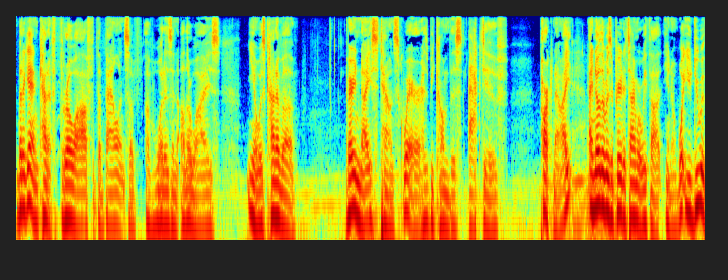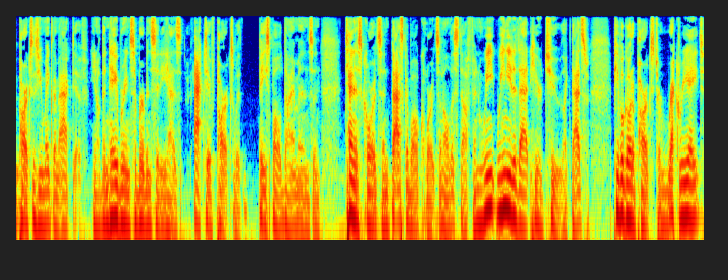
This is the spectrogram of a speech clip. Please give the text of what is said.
But again, kind of throw off the balance of, of what is an otherwise, you know, was kind of a, a very nice town square has become this active, park now. I, I know there was a period of time where we thought, you know, what you do with parks is you make them active. You know, the neighboring suburban city has active parks with baseball diamonds and tennis courts and basketball courts and all this stuff. And we we needed that here too. Like that's people go to parks to recreate,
